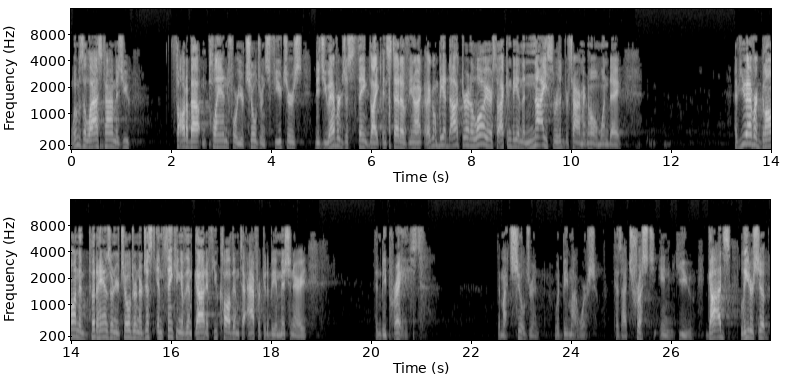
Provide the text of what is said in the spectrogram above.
When was the last time, as you thought about and planned for your children's futures, did you ever just think, like, instead of, you know, they're going to be a doctor and a lawyer so I can be in the nice retirement home one day? Have you ever gone and put hands on your children or just in thinking of them, God, if you call them to Africa to be a missionary, then be praised that my children would be my worship because I trust in you. God's leadership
